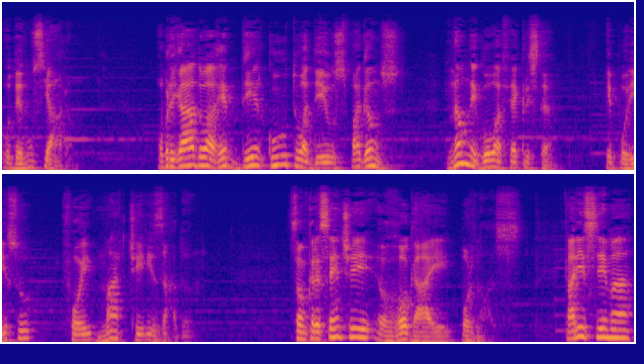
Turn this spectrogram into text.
o denunciaram. Obrigado a render culto a Deus pagãos, não negou a fé cristã e por isso foi martirizado. São Crescente, rogai por nós. Caríssima,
